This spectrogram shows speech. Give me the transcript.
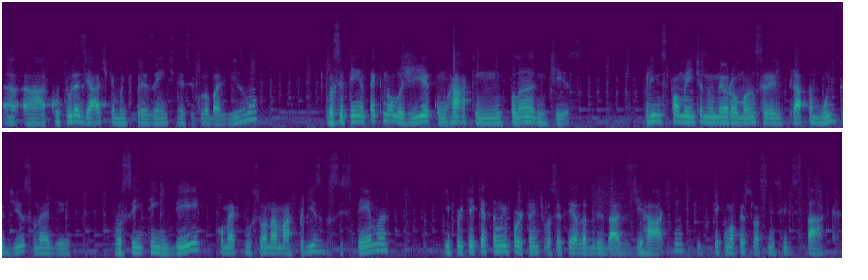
a, a cultura asiática é muito presente nesse globalismo. Você tem a tecnologia com hacking, implantes, principalmente no Neuromancer ele trata muito disso, né, de você entender como é que funciona a matriz do sistema e por que, que é tão importante você ter as habilidades de hacking e por que, que uma pessoa assim se destaca.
